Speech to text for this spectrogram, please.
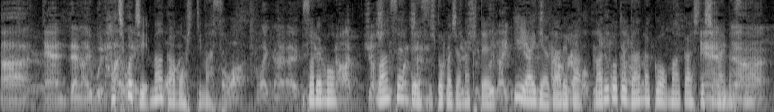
あちこちマーカーも引きます。それもワンセンテンスとかじゃなくていいアイデアがあれば丸ごと段落をマーカーしてしまいますね。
